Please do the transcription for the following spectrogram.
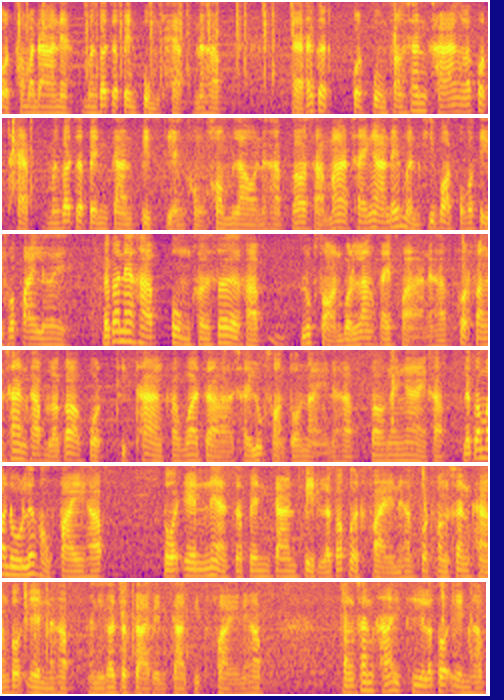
กดธรรมดาเนี่ยมันก็จะเป็นปุ่มแท็บนะครับ แต่ถ้าเกิดกดปุ่มฟังก์ชันค้างแล้วกดแท็บมันก็จะเป็นการปิดเสียงของคอมเรานะครับ ก็สามารถใช้งานได้เหมือนคีย์บอร์ดปกติทั่วไปเลย แล้วก็เนี่ยครับปุ่มเคอร์เซอร์ครับลูกศรบนล่างซ้ายขวานะครับ กดฟังก์ชันครับแล้วก็กดทิศทางครับว่าจะใช้ลูกศรตัวไหนนะครับ ก็ง่ายๆครับแล้วก็มาดูเรื่องของไฟครับตัว N เนี่ยจะเป็นการปิดแล้วก็เปิดไฟนะครับ กดฟังก์ชันค้างตัว N นะครับ อันนี้ก็จะกลายเป็นการปิดไฟนะครับ ฟังก์ชันค้างอีกทีแล้วตัว N ครับ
